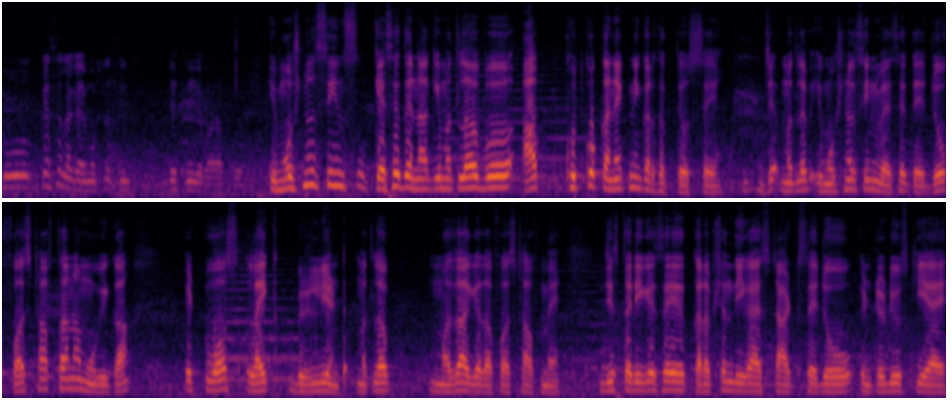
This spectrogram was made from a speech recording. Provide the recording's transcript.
तो कैसा लगा इमोशनल सीन्स देखने के बाद आपको। इमोशनल सीन्स कैसे थे ना कि मतलब आप खुद को कनेक्ट नहीं कर सकते उससे? मतलब इमोशनल सीन वैसे थे, जो फ़र्स्ट हाफ़ था ना मूवी का इट वॉज़ लाइक ब्रिलियंट मतलब मज़ा आ गया था फ़र्स्ट हाफ़ में। जिस तरीके से करप्शन दिखा है स्टार्ट से, जो इंट्रोड्यूस किया है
